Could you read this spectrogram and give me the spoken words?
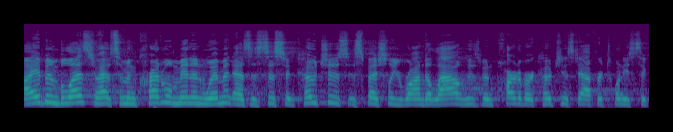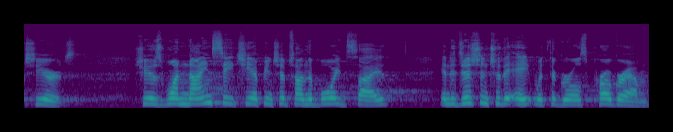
I have been blessed to have some incredible men and women as assistant coaches, especially Rhonda Lau, who's been part of our coaching staff for 26 years. She has won nine state championships on the boys side, in addition to the eight with the girls program.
